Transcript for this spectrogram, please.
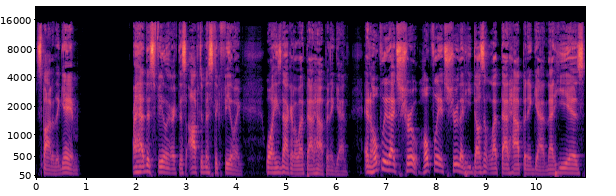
spot of the game. I had this feeling, like this optimistic feeling, well, he's not going to let that happen again. And hopefully that's true. Hopefully it's true that he doesn't let that happen again, that he is,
